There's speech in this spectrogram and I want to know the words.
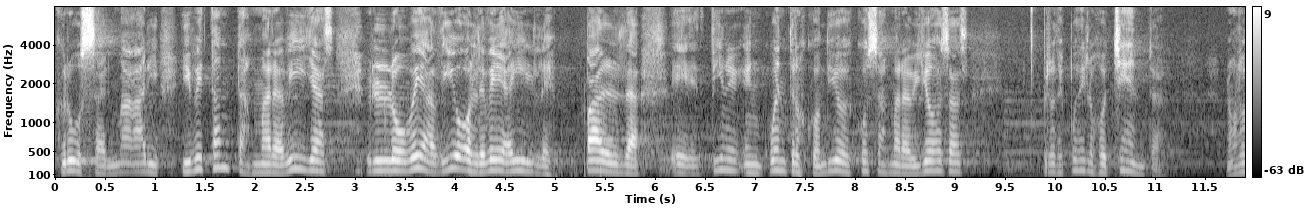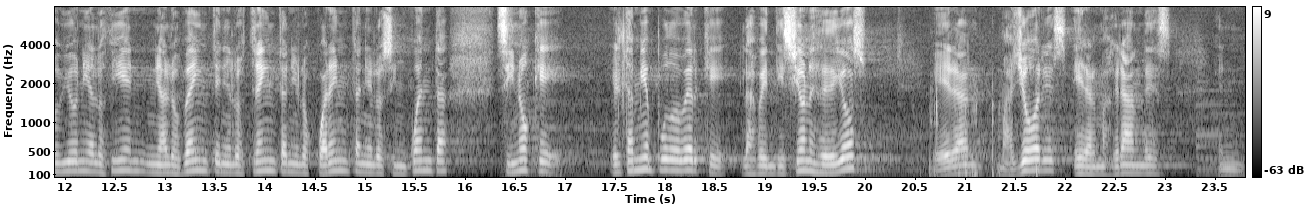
cruza el mar y, ve tantas maravillas, lo ve a Dios, le ve ahí la espalda, eh, tiene encuentros con Dios, cosas maravillosas, pero después de los 80, no lo vio ni a los 10, ni a los 20, ni a los 30, ni a los 40, ni a los 50, sino que él también pudo ver que las bendiciones de Dios eran mayores, eran más grandes en,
